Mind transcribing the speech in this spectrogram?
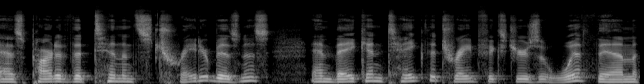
as part of the tenant's trade or business, and they can take the trade fixtures with them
